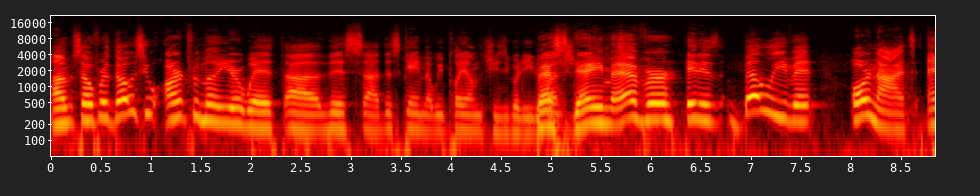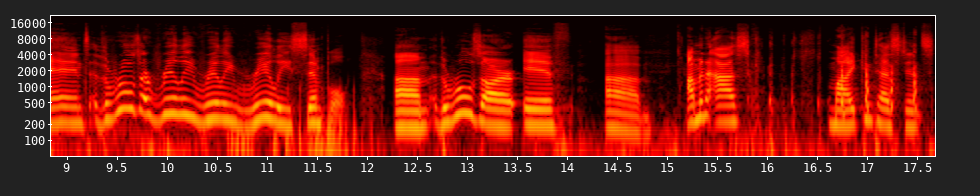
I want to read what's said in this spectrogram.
Um, so for those who aren't familiar with uh, this uh, this game that we play on the Cheesy Gordita Best Bunch, game ever. it is believe it or not, and the rules are really, really, really simple. Um, the rules are if um, I'm gonna ask my contestants,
